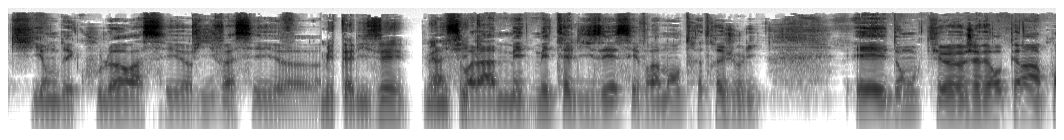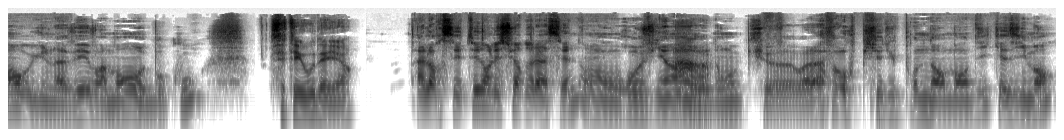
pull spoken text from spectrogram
qui ont des couleurs assez euh, vives, assez euh, métallisées, magnifique. Voilà, métallisées, c'est vraiment très très joli. Et donc euh, j'avais repéré un coin où il y en avait vraiment beaucoup. C'était où d'ailleurs? Alors c'était dans les sueurs de la Seine, on revient ah. donc voilà au pied du pont de Normandie quasiment.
